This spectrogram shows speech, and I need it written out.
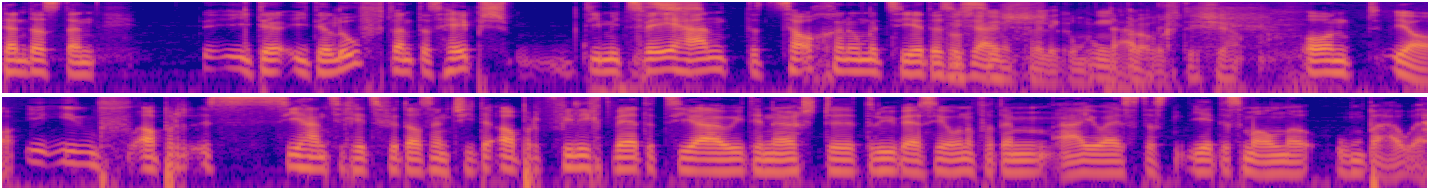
Dann das dann in der, in der Luft, wenn du das hebst, die mit zwei Das- Händen die Sachen umziehen, das, ist eigentlich völlig untauglich. unpraktisch. Ja. Und ja, ich, aber es- sie haben sich jetzt für das entschieden. Aber vielleicht werden sie auch in den nächsten drei Versionen von dem iOS das jedes Mal noch umbauen.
